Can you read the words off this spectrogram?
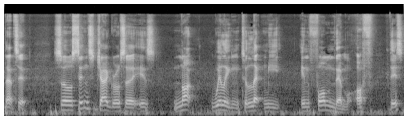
that's it. So, since Jaya Grocer is not willing to let me inform them of this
